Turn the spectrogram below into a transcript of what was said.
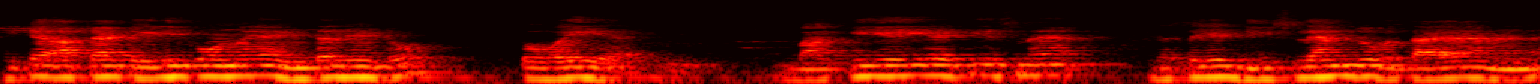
ठीक है? आप चाहे टेलीफोन हो या इंटरनेट हो तो वही है। बाकी यही है कि इसमें, जैसे ये डी स्लैम जो बताया है मैंने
